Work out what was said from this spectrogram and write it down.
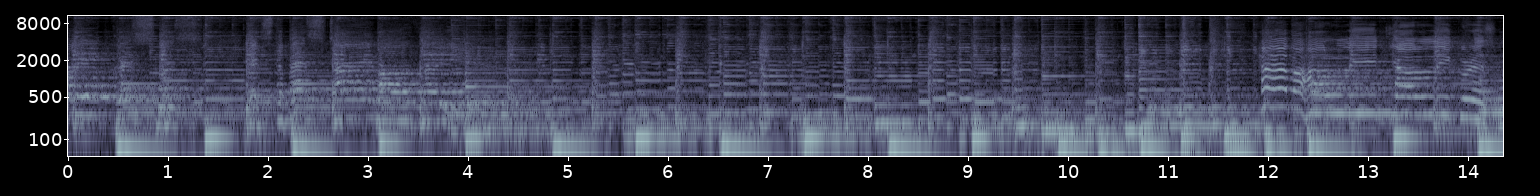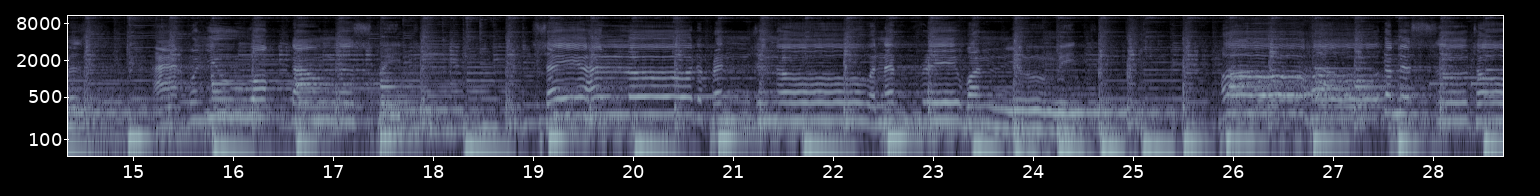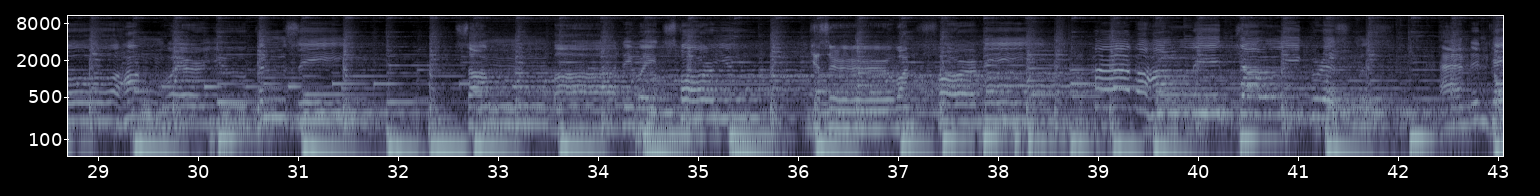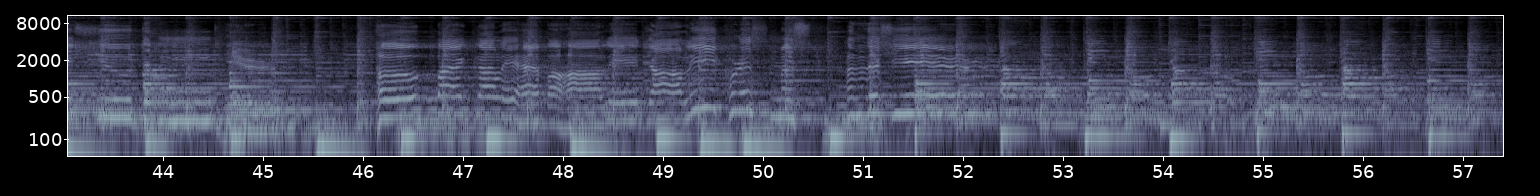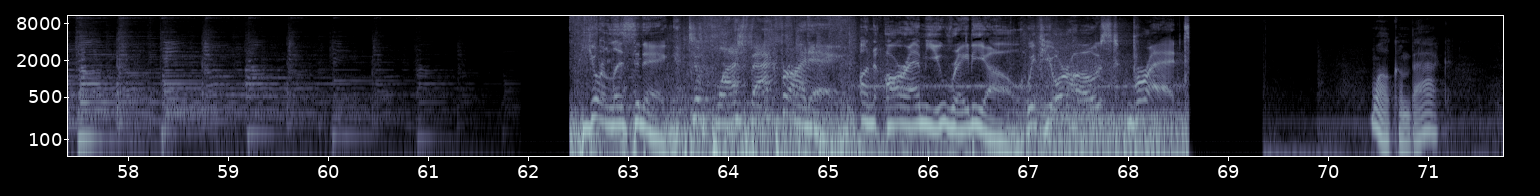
ho, and everyone you meet. Ho, ho, the mistletoe hung where you can see. Somebody waits for you, yes, sir, once for me. Have a holly jolly Christmas, and in case this year. You're listening to Flashback Friday on RMU Radio with your host, Brett. Welcome back.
